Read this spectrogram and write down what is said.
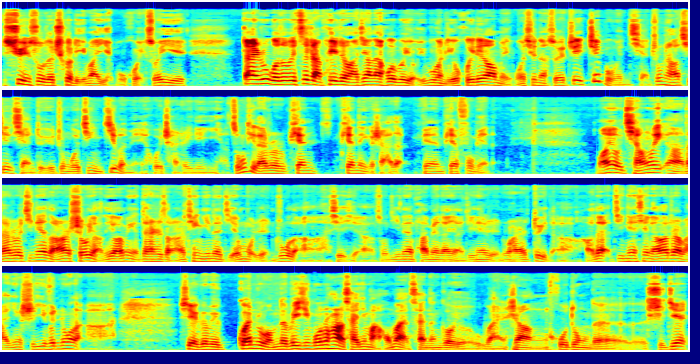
迅速的撤离吗？也不会。所以，但如果作为资产配置的话，将来会不会有一部分流回流到美国去呢？所以这这部分钱，中长期的钱对于中国经济基本面也会产生一定影响。总体来说是偏偏那个啥的，偏偏负面的。网友蔷薇啊，他说今天早上手痒的要命，但是早上听您的节目忍住了啊，谢谢啊。从今天盘面来讲，今天忍住还是对的啊。好的，今天先聊到这儿吧，已经十一分钟了啊。谢谢各位关注我们的微信公众号“财经马红漫”，才能够有晚上互动的时间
